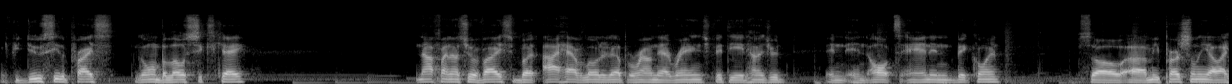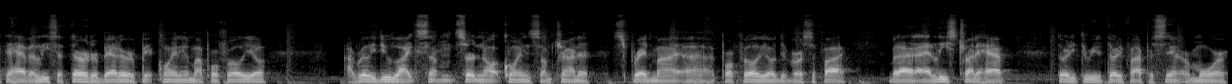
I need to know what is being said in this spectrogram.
if you do see the price going below 6K, not financial advice, but I have loaded up around that range, 5,800 in, in alts and in Bitcoin. So uh, me personally, I like to have at least a third or better of Bitcoin in my portfolio. I really do like some certain altcoins, so I'm trying to spread my uh, portfolio, diversify. But I, at least try to have 33 to 35 percent or more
